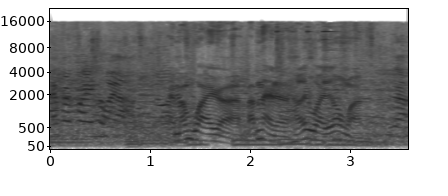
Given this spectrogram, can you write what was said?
Em phải quay rồi à? Em bấm quay rồi à. Bấm này là hết quay đúng không ạ? Dạ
